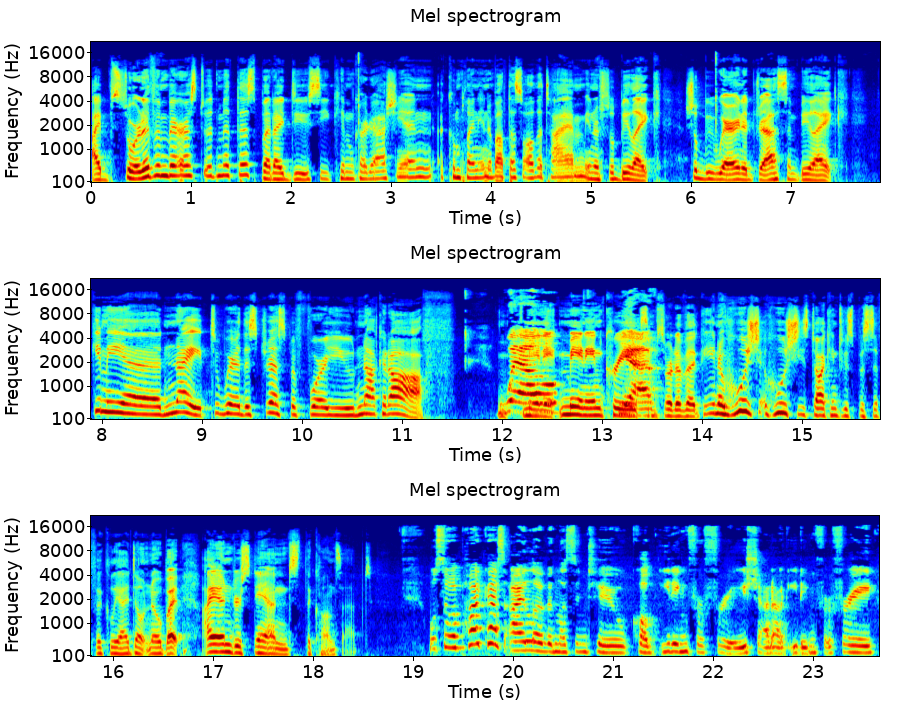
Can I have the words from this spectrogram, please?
I'm sort of embarrassed to admit this, but I do see Kim Kardashian complaining about this all the time. You know, she'll be like, she'll be wearing a dress and be like, "Give me a night to wear this dress before you knock it off." Well, meaning, meaning create yeah. some sort of a, you know, who is- who she's talking to specifically, I don't know, but I understand the concept. Well, so a podcast I love and listen to called Eating for Free, shout out Eating for Free,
